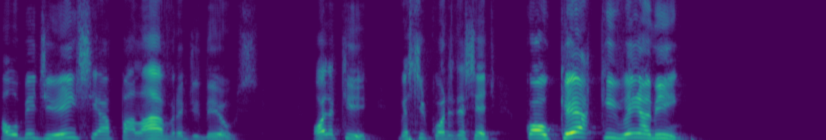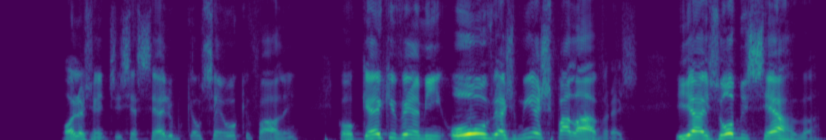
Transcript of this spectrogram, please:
a obediência à palavra de Deus. Olha aqui, versículo 47. Qualquer que venha a mim. Olha, gente, isso é sério porque é o Senhor que fala, hein? Qualquer que venha a mim, ouve as minhas palavras, e as observa,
